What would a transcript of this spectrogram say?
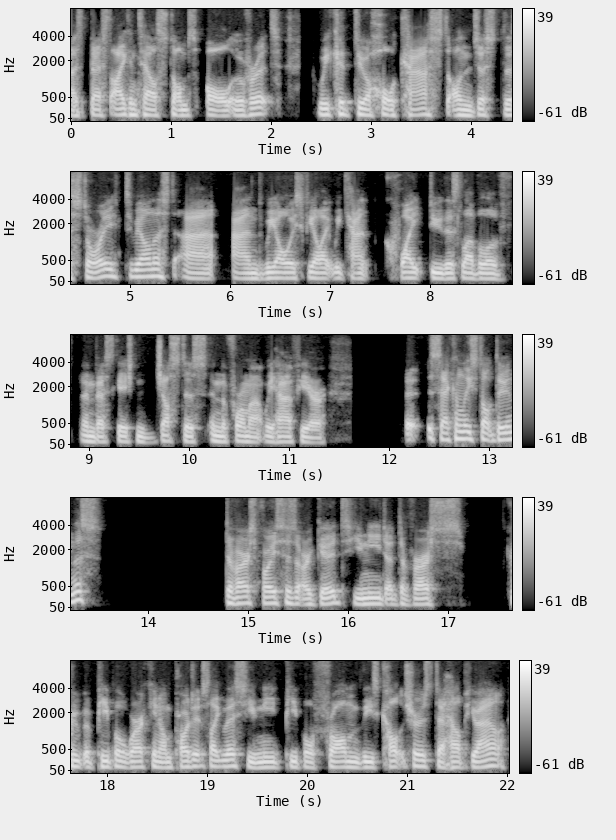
as best I can tell, stomps all over it we could do a whole cast on just the story, to be honest. Uh, and we always feel like we can't quite do this level of investigation justice in the format we have here. Uh, secondly, stop doing this. Diverse voices are good. You need a diverse group of people working on projects like this. You need people from these cultures to help you out.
